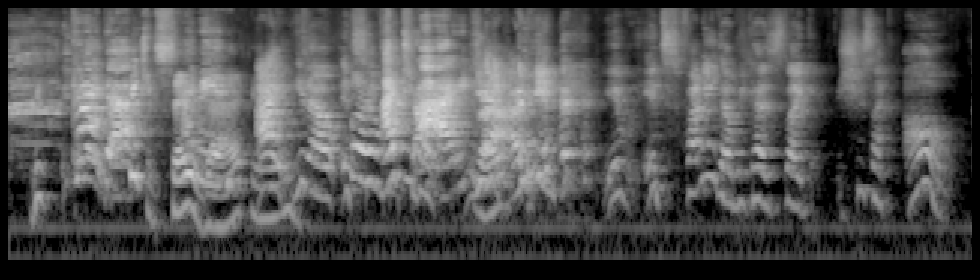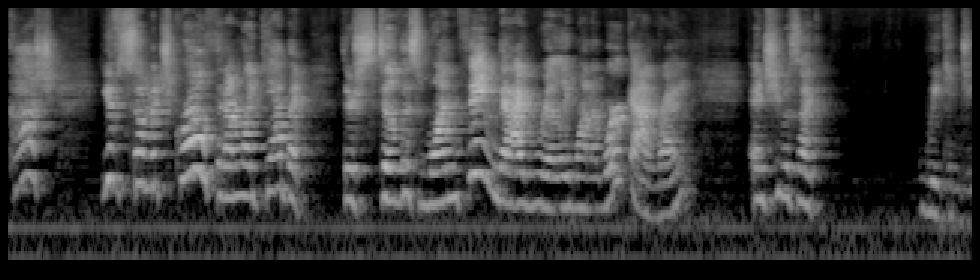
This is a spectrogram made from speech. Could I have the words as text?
Kinda. You can say I mean, that. You know. I, you know, it's but so I tried. yeah, I mean, it, it's funny though because like she's like, oh gosh, you have so much growth, and I'm like, yeah, but there's still this one thing that I really want to work on, right? And she was like, we can do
